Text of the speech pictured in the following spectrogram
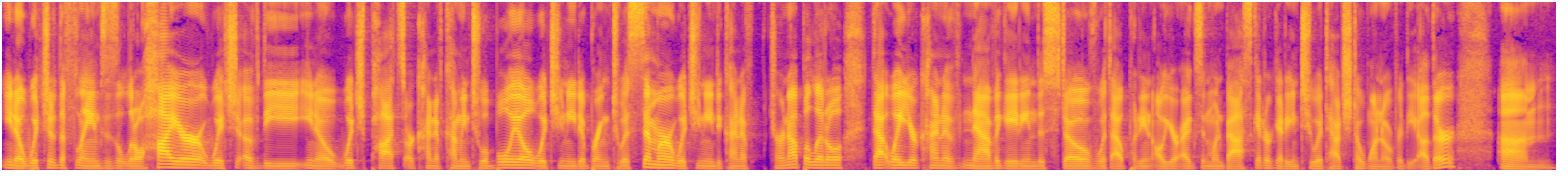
you know, which of the flames is a little higher, which of the, you know, which pots are kind of coming to a boil, which you need to bring to a simmer, which you need to kind of turn up a little. That way you're kind of navigating the stove without putting all your eggs in one basket or getting too attached to one over the other. Um,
